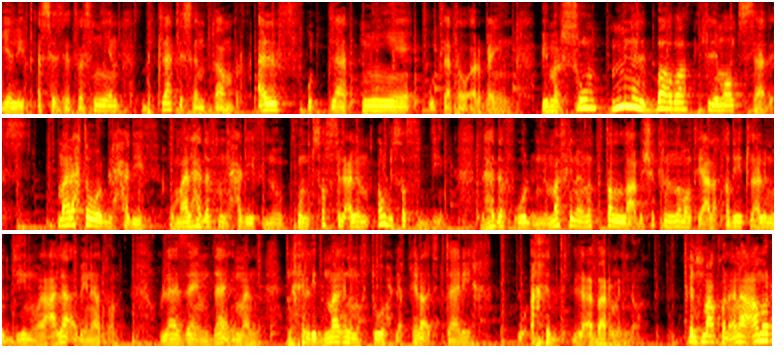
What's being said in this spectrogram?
يلي تأسست رسميا ب 3 سبتمبر 1343 بمرسوم من البابا كليمونت السادس. ما رح طول بالحديث وما الهدف من الحديث إنه يكون بصف العلم أو بصف الدين. الهدف أقول إنه ما فينا نتطلع بشكل نمطي على قضية العلم والدين والعلاقة بيناتهم. ولازم دائما نخلي دماغنا مفتوح لقراءة التاريخ وأخذ العبر منه. كنت معكم أنا عمر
